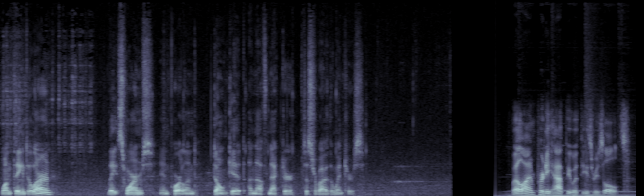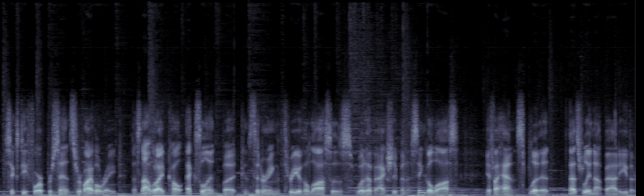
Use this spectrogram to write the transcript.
one thing to learn, late swarms in Portland don't get enough nectar to survive the winters. Well, I'm pretty happy with these results. 64% survival rate. That's not what I'd call excellent, but considering three of the losses would have actually been a single loss if I hadn't split it, that's really not bad either.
